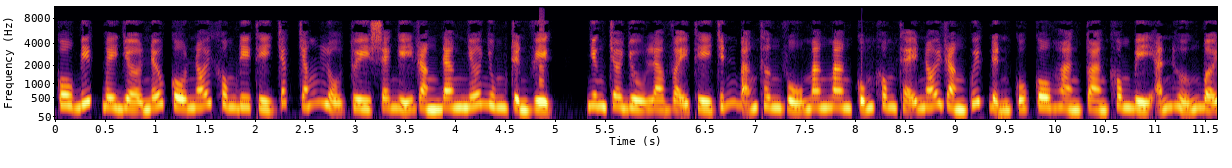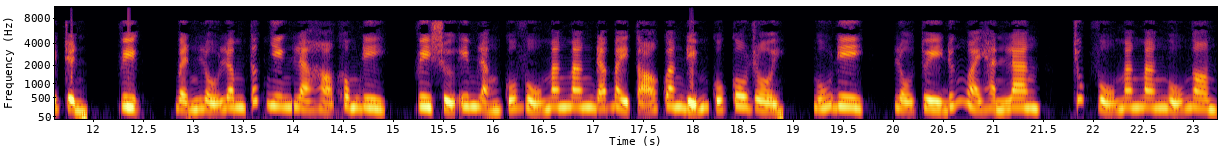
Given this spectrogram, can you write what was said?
cô biết bây giờ nếu cô nói không đi thì chắc chắn Lộ Tùy sẽ nghĩ rằng đang nhớ nhung Trình Việt, nhưng cho dù là vậy thì chính bản thân vụ mang mang cũng không thể nói rằng quyết định của cô hoàn toàn không bị ảnh hưởng bởi Trình Việt, bệnh lộ lâm tất nhiên là họ không đi, vì sự im lặng của vụ mang mang đã bày tỏ quan điểm của cô rồi, ngủ đi, Lộ Tùy đứng ngoài hành lang, chúc vụ mang mang ngủ ngon.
